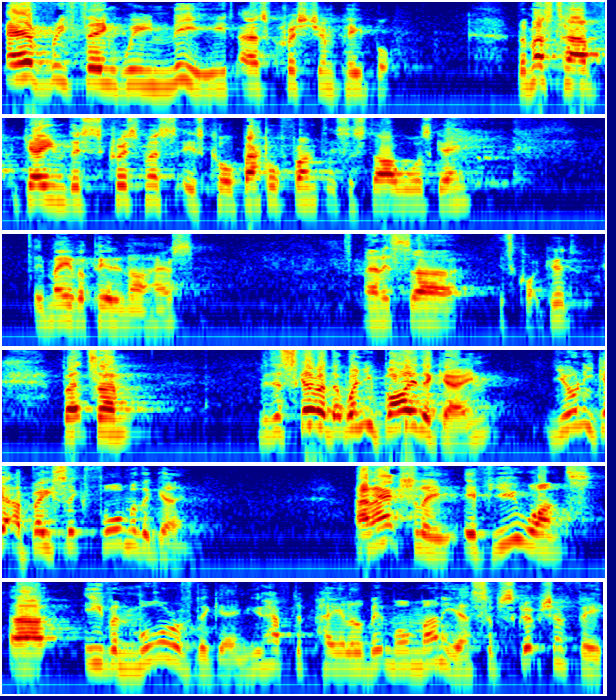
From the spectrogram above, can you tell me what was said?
everything we need as Christian people. The must have game this Christmas is called Battlefront. It's a Star Wars game. It may have appeared in our house. And it's, uh, it's quite good. But um, we discovered that when you buy the game, you only get a basic form of the game. And actually, if you want uh, even more of the game, you have to pay a little bit more money, a subscription fee.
